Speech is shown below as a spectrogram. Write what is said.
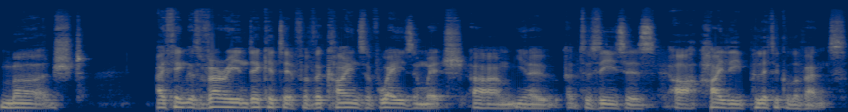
merged. I think is very indicative of the kinds of ways in which, um, you know, diseases are highly political events.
